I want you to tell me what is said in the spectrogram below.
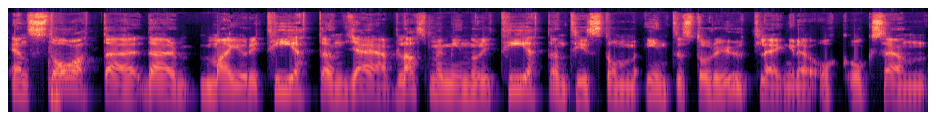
en stat där, där majoriteten jävlas med minoriteten tills de inte står ut längre och, och, sen,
